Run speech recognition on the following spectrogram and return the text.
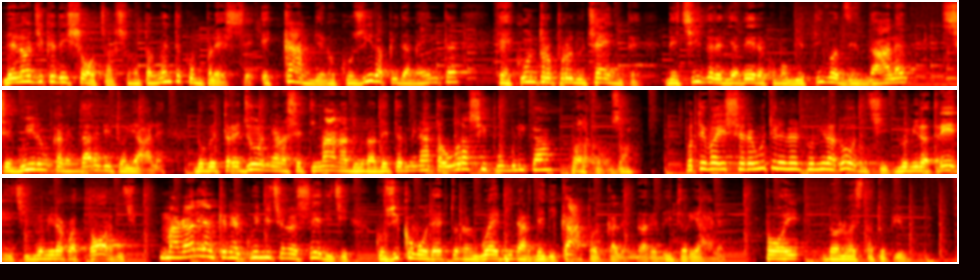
Le logiche dei social sono talmente complesse e cambiano così rapidamente che è controproducente decidere di avere come obiettivo aziendale seguire un calendario editoriale dove tre giorni alla settimana ad una determinata ora si pubblica qualcosa. Poteva essere utile nel 2012, 2013, 2014, magari anche nel 15 e nel 16, così come ho detto nel webinar dedicato al calendario editoriale. Poi non lo è stato più.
